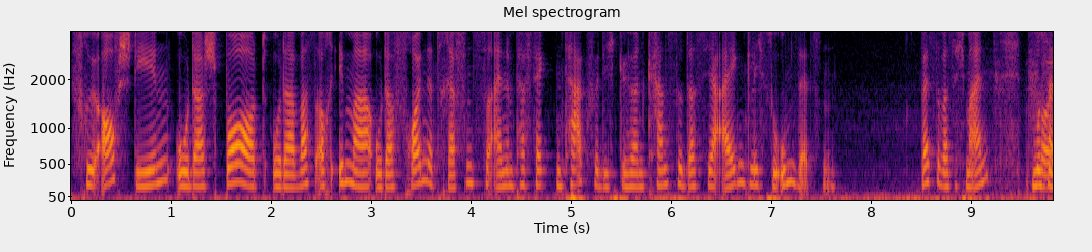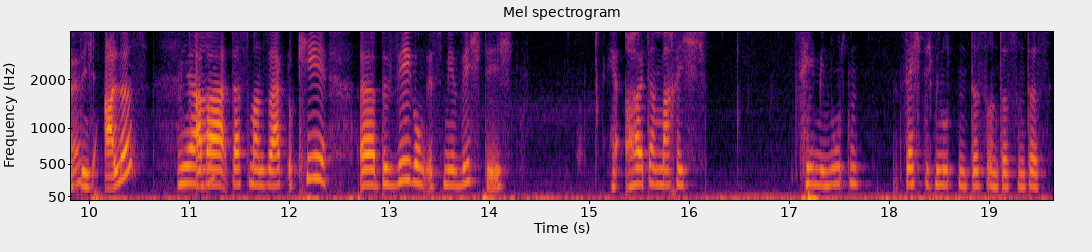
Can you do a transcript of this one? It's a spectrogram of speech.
früh aufstehen oder Sport oder was auch immer oder Freunde treffen zu einem perfekten Tag für dich gehören, kannst du das ja eigentlich so umsetzen. Weißt du, was ich meine? Muss halt nicht alles, Ja. aber dass man sagt, okay, äh, Bewegung ist mir wichtig. Ja, heute mache ich 10 Minuten, 60 Minuten das und das und das.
